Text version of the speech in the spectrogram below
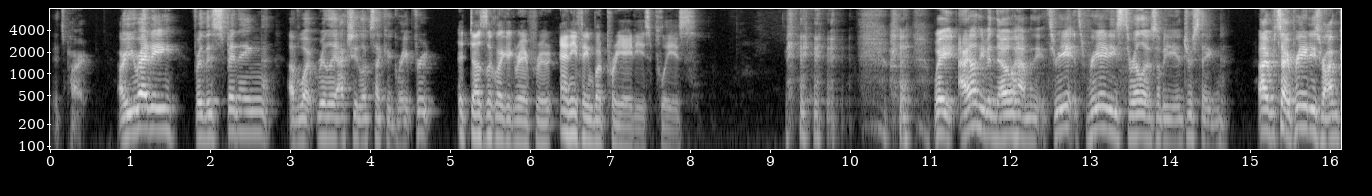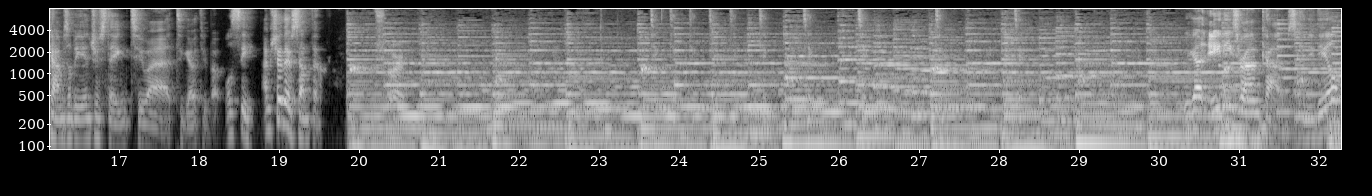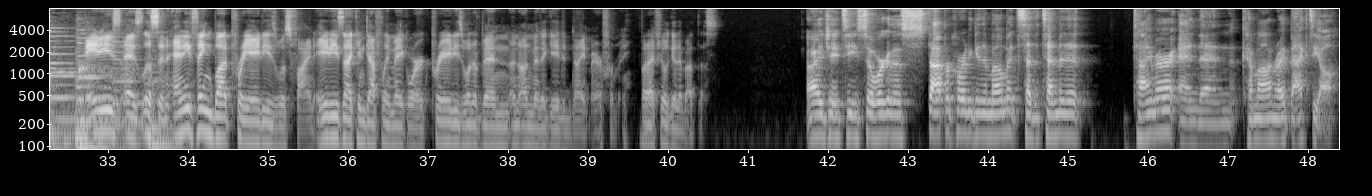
it's part are you ready for the spinning of what really actually looks like a grapefruit It does look like a grapefruit. Anything but pre eighties, please. wait i don't even know how many three 380s thrillers will be interesting i'm sorry pre-80s rom-coms will be interesting to uh to go through but we'll see i'm sure there's something Sure. Got 80s rom-coms can you deal 80s is listen, anything but pre 80s was fine. 80s I can definitely make work. Pre 80s would have been an unmitigated nightmare for me, but I feel good about this. all right jt so we're gonna stop recording in a moment set a 10 minute timer and then come on right back to y'all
